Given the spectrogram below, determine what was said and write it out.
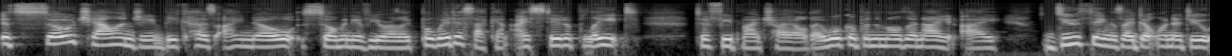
it's so challenging because I know so many of you are like, but wait a second, I stayed up late to feed my child. I woke up in the middle of the night. I do things I don't want to do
